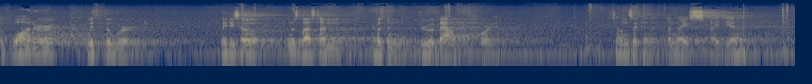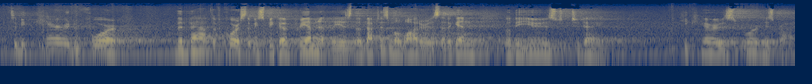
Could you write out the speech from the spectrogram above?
of water with the word. Ladies, how, when was the last time your husband drew a bath for you? Sounds like a, a nice idea. To be cared for. The bath, of course, that we speak of preeminently is the baptismal waters that again will be used today. He cares for his bride.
